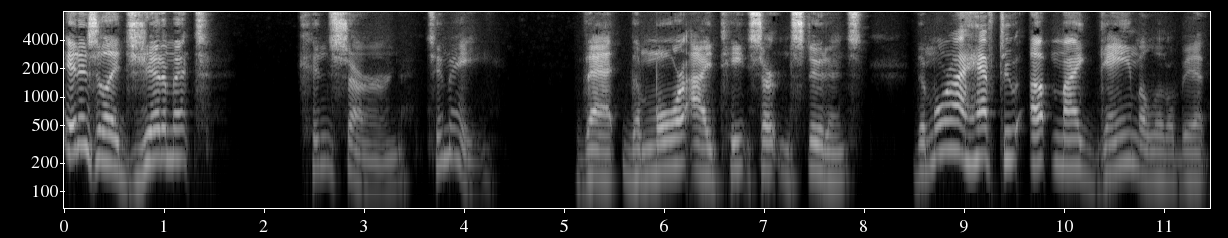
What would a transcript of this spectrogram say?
it is a legitimate concern to me that the more I teach certain students, the more I have to up my game a little bit.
